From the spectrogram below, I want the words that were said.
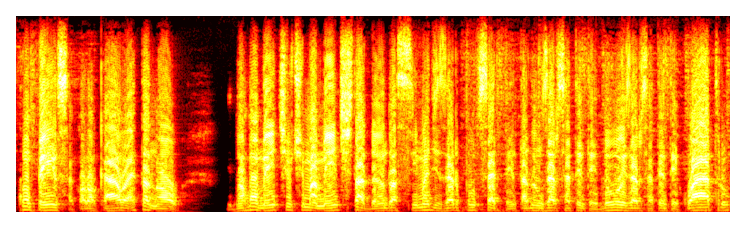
compensa colocar o etanol. Normalmente, ultimamente, está dando acima de 0,70, está dando 0,72, 0,74,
